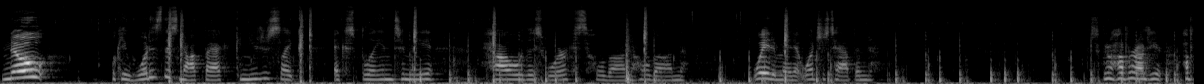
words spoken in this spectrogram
No. Okay, what is this knockback? Can you just like explain to me how this works? Hold on, hold on. Wait a minute, what just happened? Just gonna hop around here. Hop.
